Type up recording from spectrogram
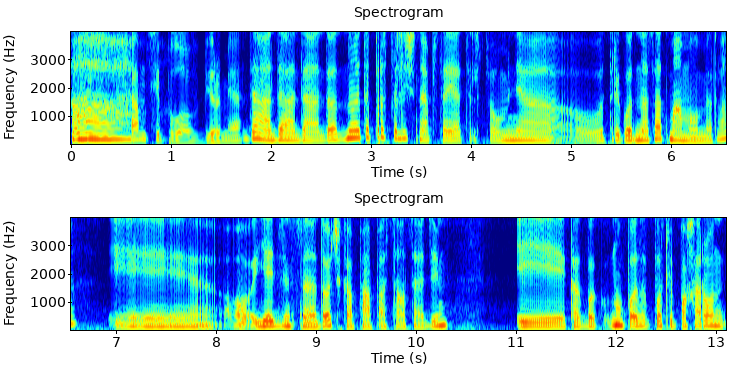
А, Там тепло в Бирме. Да, да, да, да. Но это просто личные обстоятельства. У меня вот три года назад мама умерла. И я единственная дочка, папа остался один. И как бы, ну, по- после похорон...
